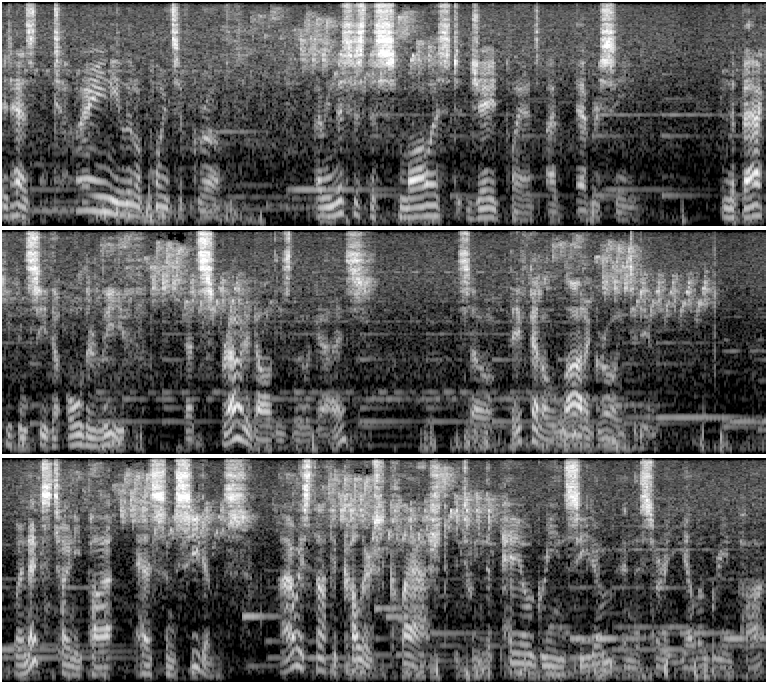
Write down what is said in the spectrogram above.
It has tiny little points of growth. I mean, this is the smallest jade plant I've ever seen. In the back, you can see the older leaf that sprouted all these little guys. So they've got a lot of growing to do. My next tiny pot has some sedums. I always thought the colors clashed between the pale green sedum and the sort of yellow-green pot.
